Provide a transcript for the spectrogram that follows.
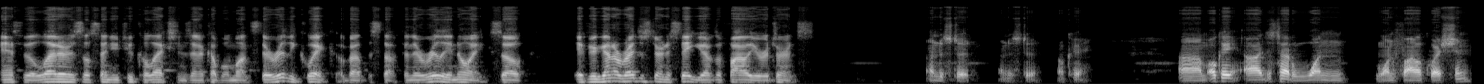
answer the letters, they'll send you two collections in a couple months. They're really quick about the stuff and they're really annoying. So if you're going to register in a state, you have to file your returns. Understood. Understood. Okay. Um, okay. I just had one one final question.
